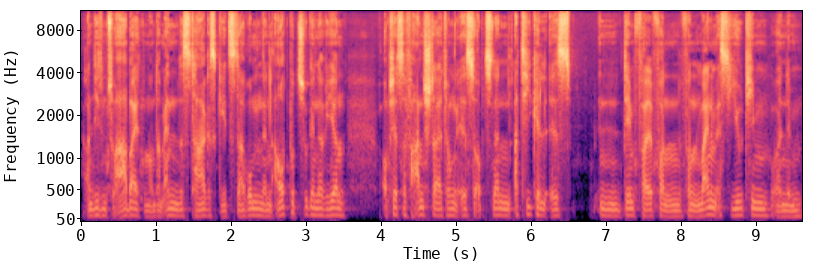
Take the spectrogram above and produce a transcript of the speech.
an diesem zu arbeiten. Und am Ende des Tages geht es darum, einen Output zu generieren. Ob es jetzt eine Veranstaltung ist, ob es ein Artikel ist, in dem Fall von, von meinem STU-Team, oder in dem,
